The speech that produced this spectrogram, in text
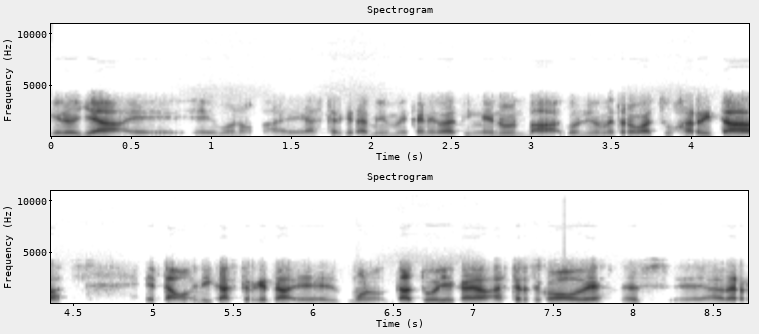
gero ja, e, e, bueno, e, azterketa biomekaniko bat genuen, ba, goniometro batzu jarrita, eta hondik azterketa, e, bueno, datu horiek aztertzeko gaude, ez? E, a ber,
